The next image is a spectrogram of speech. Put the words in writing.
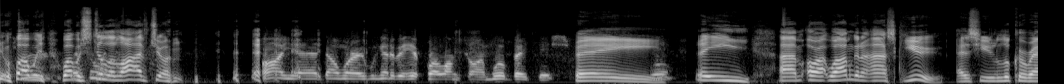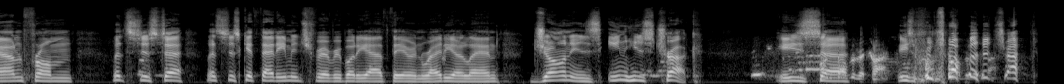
Um, while we while we're still alive, John. oh yeah, don't worry, we're going to be here for a long time. We'll beat this. Hey, hey. Um, all right. Well, I'm going to ask you as you look around from. Let's just uh, let's just get that image for everybody out there in Radio Land. John is in his truck. He's uh, top of the truck. He's on top of the truck.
